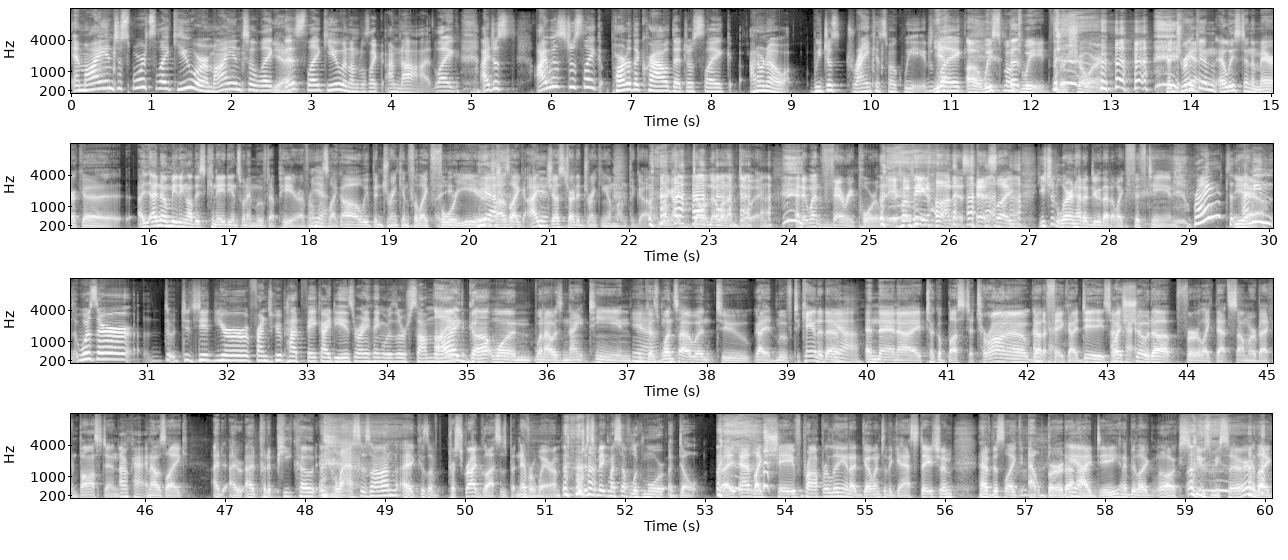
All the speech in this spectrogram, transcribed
Am I into sports like you, or am I into like Yeah. this like you? And I'm just like, I'm not. Like, I just, I was just like part of the crowd that just like, I don't know. We just drank and smoked weed. Yeah. Like, oh, we smoked weed for sure. the drinking, at least in America, I, I know meeting all these Canadians when I moved up here, everyone was like, "Oh, we've been drinking for like uh, four years." Yeah. I was like, "I just started drinking a month ago. Like, I don't know what I'm doing," and it went very poorly. If I'm being honest, it's like you should learn how to do that at like 15. Right? Yeah. I mean, was there d- d- did your friends group had fake IDs or anything? Was there some like I got one when I was 19 Yeah. because once I went to, I had moved to Canada, Yeah. and then I took a bus to Toronto, got a fake ID. So I showed up for like that summer back in Boston. Okay. And I was like, I'd, I- I'd put a pea coat and glasses on because I've prescribed glasses but never wear them just to make myself look more adult. Right? And I'd like shave properly, and I'd go into the gas station, have this like Alberta Yeah. ID, and I'd be like, "Oh, excuse me, sir," like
